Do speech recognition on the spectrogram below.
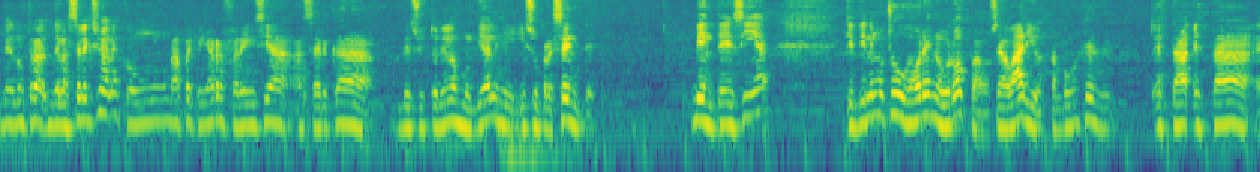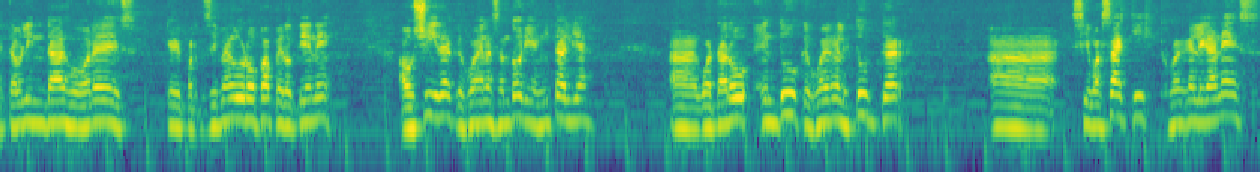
de, nuestra, de las selecciones con una pequeña referencia acerca de su historia en los mundiales y, y su presente. Bien, te decía que tiene muchos jugadores en Europa, o sea, varios. Tampoco es que está, está, está blindada jugadores que participan en Europa, pero tiene a Oshida, que juega en la Sampdoria en Italia, a Wataru Endu, que juega en el Stuttgart, a Shibasaki, que juega en el Leganés,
